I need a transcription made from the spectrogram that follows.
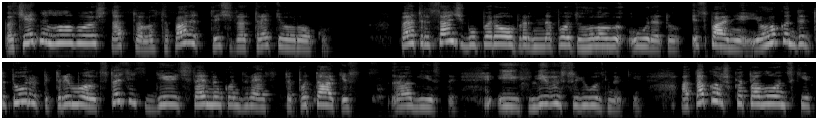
почетним головою 16 листопада 2023 року. Петро Санч був переобраний на пост голови уряду Іспанії. Його кандидатуру підтримували 179 членів Конгресу, депутатів, соціалісти і їх ліві союзники, а також каталонські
